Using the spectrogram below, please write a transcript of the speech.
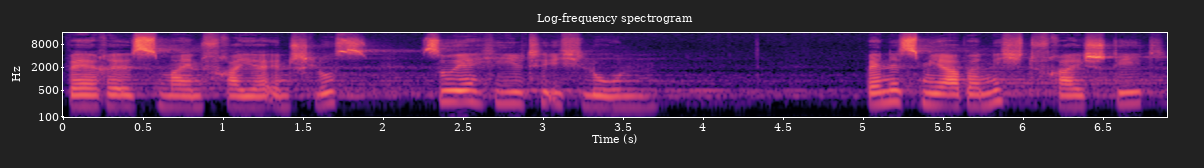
Wäre es mein freier Entschluss, so erhielte ich Lohn. Wenn es mir aber nicht frei steht,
